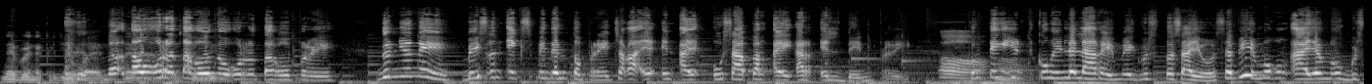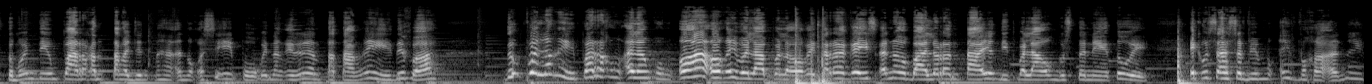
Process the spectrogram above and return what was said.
never nagka-jowa. Na, nauurat ako, nauurat ako, pre. Doon yun eh. Based on expedient to, pre. Tsaka in, in, usapang IRL din, pre. Oo. Kung, tingin, yun, kung yung lalaki may gusto sa'yo, sabihin mo kung ayaw mo o gusto mo, hindi yung para kang tanga dyan, na ano kasi, pukin ng ina ng tatanga eh, di ba? Doon pa lang eh, para kung alam kong, oh ah, okay, wala pala, okay, tara guys, ano, Valorant tayo, di pala akong gusto nito eh. Eh kung sasabihin mo, ay baka ano eh,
